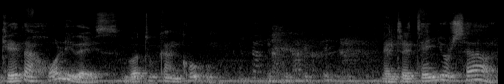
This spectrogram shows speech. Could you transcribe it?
Get a holidays. Go to Cancun. Entertain yourself.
